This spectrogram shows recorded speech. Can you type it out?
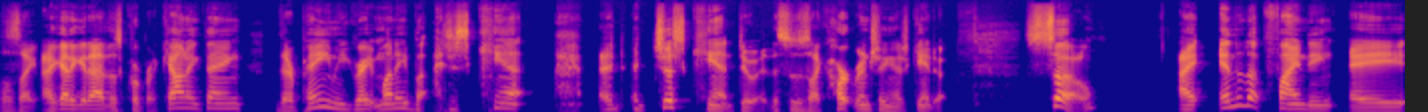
I was like, I got to get out of this corporate accounting thing. They're paying me great money, but I just can't, I, I just can't do it. This is like heart wrenching. I just can't do it. So I ended up finding a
